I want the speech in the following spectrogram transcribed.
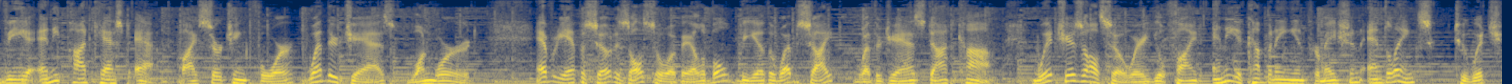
via any podcast app by searching for Weather Jazz, one word. Every episode is also available via the website weatherjazz.com, which is also where you'll find any accompanying information and links to which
